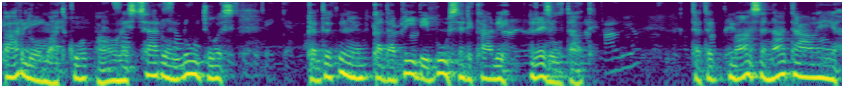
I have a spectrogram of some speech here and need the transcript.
pārdomātu kopā. Un es ceru un lūdzos, kad kādā brīdī būs arī kādi rezultāti. Tātad māsa Natālija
